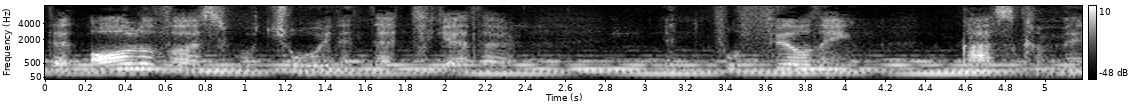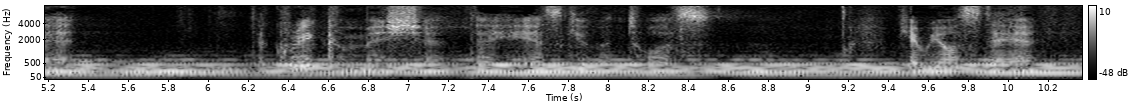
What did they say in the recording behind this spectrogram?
that all of us will join in that together in fulfilling God's command, the great commission that He has given to us. Can we all stand?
